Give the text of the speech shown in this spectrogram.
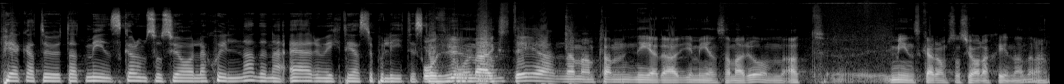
pekat ut att minska de sociala skillnaderna är den viktigaste politiska Och hur frågan. märks det när man planerar gemensamma rum att eh, minska de sociala skillnaderna?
